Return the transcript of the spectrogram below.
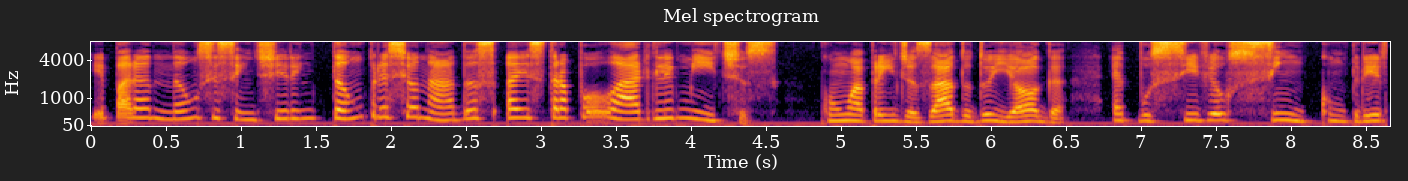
e para não se sentirem tão pressionadas a extrapolar limites. Com o aprendizado do yoga, é possível sim cumprir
